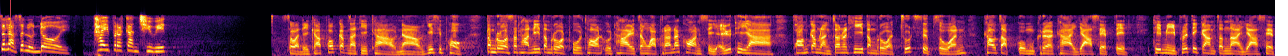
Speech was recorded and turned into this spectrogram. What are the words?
สนับสนุนโดย ไทยประกันชีวิต สวัสดีครับ พบกับนาทีข่าวนาว 26 ตำรวจสถานีตำรวจภูธรอุทัย จังหวัดพระนครศรีอยุธยา พร้อมกำลังเจ้าหน้าที่ตำรวจชุดสืบสวน เข้าจับกลุ่มเครือข่ายยาเสพติด ที่มีพฤติกรรมจำหน่ายยาเสพ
